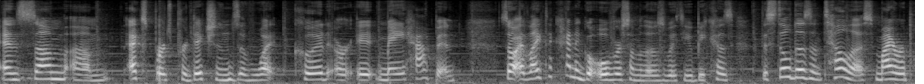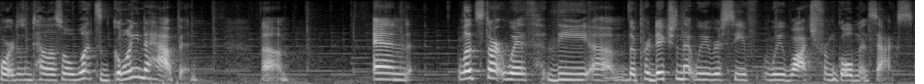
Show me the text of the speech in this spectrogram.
and some um, experts' predictions of what could or it may happen. So I'd like to kind of go over some of those with you because this still doesn't tell us, my report doesn't tell us, well, what's going to happen. Um, and let's start with the, um, the prediction that we received, we watched from Goldman Sachs.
